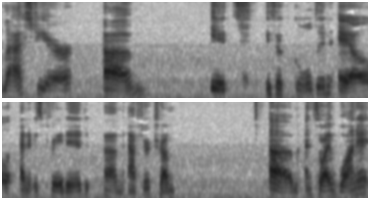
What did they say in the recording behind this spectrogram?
last year. Um, it is a golden ale, and it was created um, after Trump. Um, and so I want it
